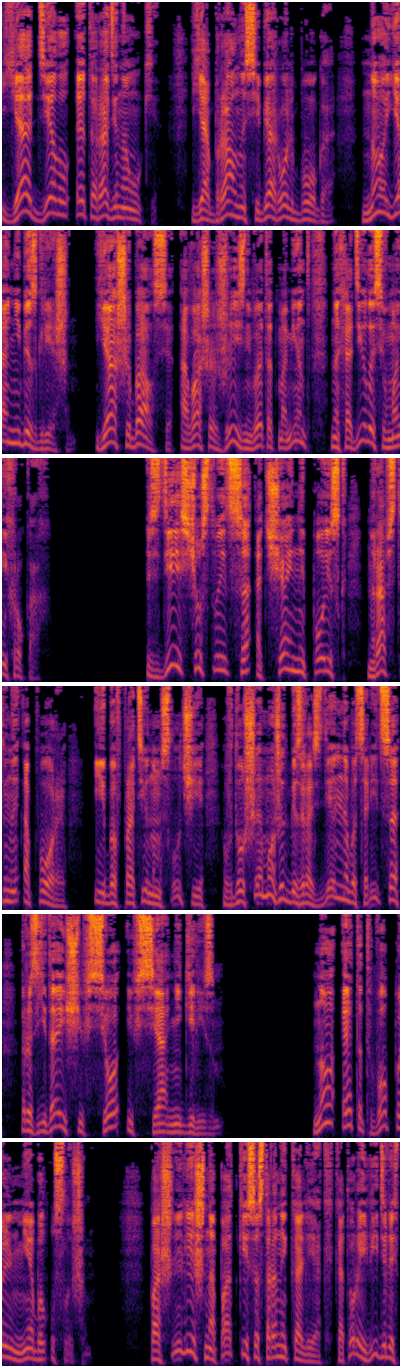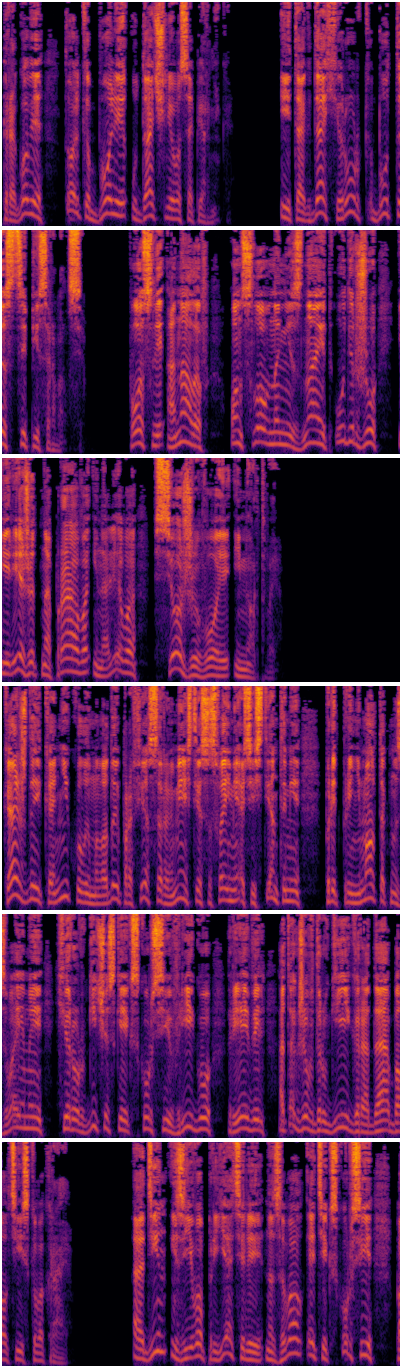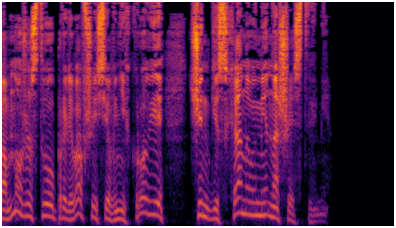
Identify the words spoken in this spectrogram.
Я делал это ради науки. Я брал на себя роль Бога, но я не безгрешен. Я ошибался, а ваша жизнь в этот момент находилась в моих руках. Здесь чувствуется отчаянный поиск нравственной опоры, ибо в противном случае в душе может безраздельно воцариться разъедающий все и вся нигилизм. Но этот вопль не был услышан пошли лишь нападки со стороны коллег, которые видели в Пирогове только более удачливого соперника. И тогда хирург будто с цепи сорвался. После аналов он словно не знает удержу и режет направо и налево все живое и мертвое. Каждые каникулы молодой профессор вместе со своими ассистентами предпринимал так называемые хирургические экскурсии в Ригу, Ревель, а также в другие города Балтийского края. Один из его приятелей называл эти экскурсии по множеству проливавшейся в них крови чингисхановыми нашествиями.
